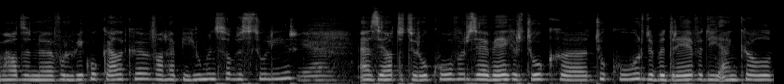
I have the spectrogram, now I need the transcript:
we hadden eh, vorige week ook Elke van Happy Humans op de stoel hier. Ja. En zij had het er ook over. Zij weigert ook uh, tout court de bedrijven die enkel,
